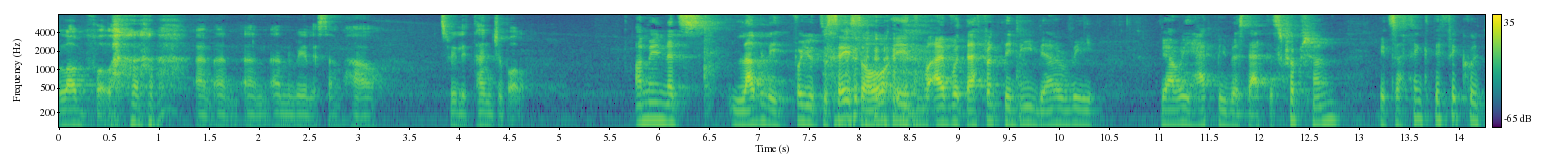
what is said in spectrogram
loveful and, and, and, and really somehow it's really tangible I mean, it's lovely for you to say so. it, I would definitely be very, very happy with that description. It's, I think, difficult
